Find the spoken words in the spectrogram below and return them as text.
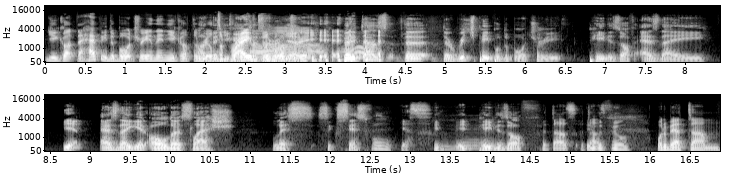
you got the happy debauchery, and then you got the Oh, real then go depraved to the debauchery. yeah. But it Oh. does the the rich people debauchery peters off as they Yeah. as they get older slash less successful. yes, It it peters off it does. It in does. the film. What about um,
